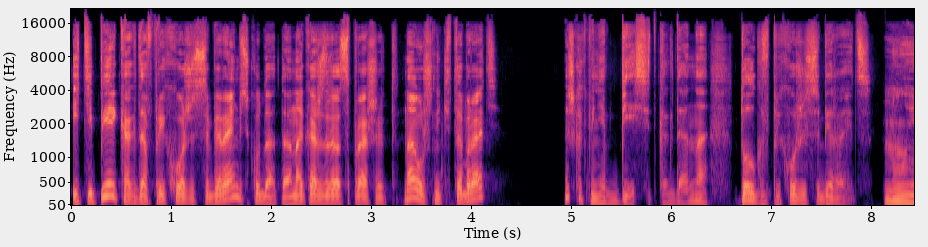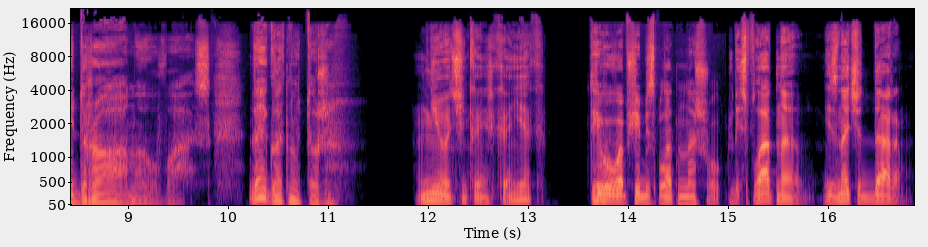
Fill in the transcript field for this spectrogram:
И теперь, когда в прихожей собираемся куда-то, она каждый раз спрашивает, наушники-то брать? Знаешь, как меня бесит, когда она долго в прихожей собирается? Ну и драмы у вас. Дай глотнуть тоже. Не очень, конечно, коньяк. Ты его вообще бесплатно нашел. Бесплатно и значит даром.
